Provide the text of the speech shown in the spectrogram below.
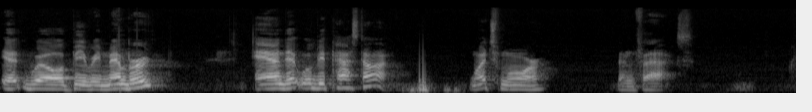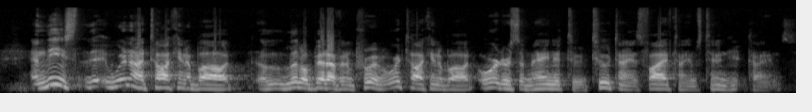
It will be remembered. And it will be passed on much more than facts. And these, we're not talking about a little bit of an improvement. We're talking about orders of magnitude, two times, five times, ten times.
